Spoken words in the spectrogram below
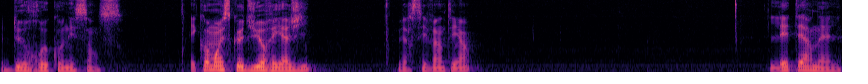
de reconnaissance. Et comment est-ce que Dieu réagit? Verset 21. L'Éternel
